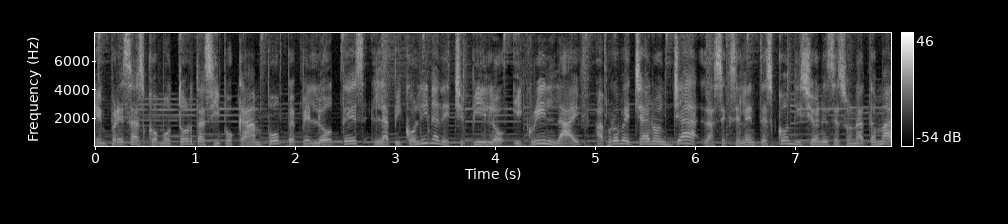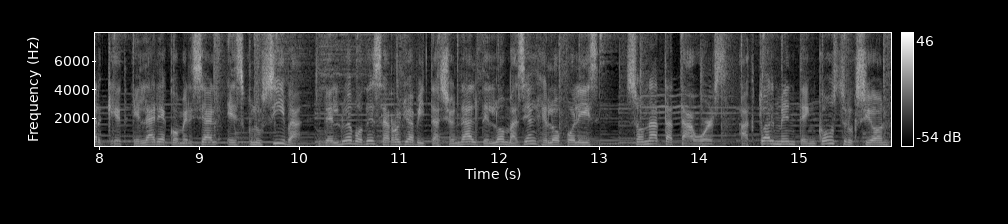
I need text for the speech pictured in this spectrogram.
Empresas como Tortas Hipocampo, Pepelotes, La Picolina de Chipilo y Green Life aprovecharon ya las excelentes condiciones de Sonata Market, el área comercial exclusiva del nuevo desarrollo habitacional de Lomas de Angelópolis Sonata Towers. Actualmente en construcción,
